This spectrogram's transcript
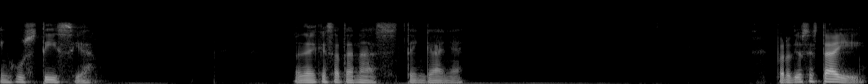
en justicia. No es que Satanás te engañe. Pero Dios está ahí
